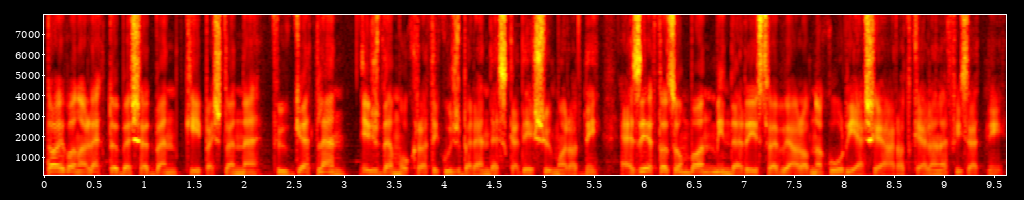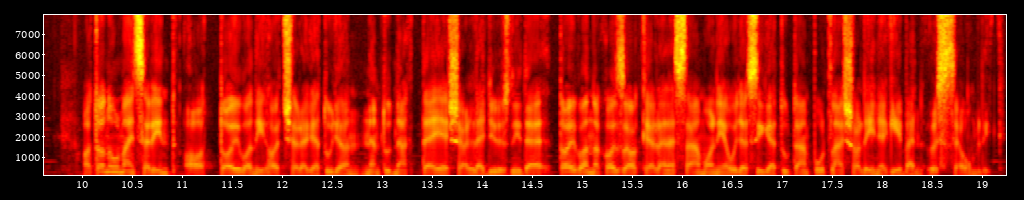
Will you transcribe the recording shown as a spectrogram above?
Tajvan a legtöbb esetben képes lenne független és demokratikus berendezkedésű maradni. Ezért azonban minden résztvevő államnak óriási árat kellene fizetni. A tanulmány szerint a tajvani hadsereget ugyan nem tudnák teljesen legyőzni, de Tajvannak azzal kellene számolnia, hogy a sziget utánpótlása lényegében összeomlik.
